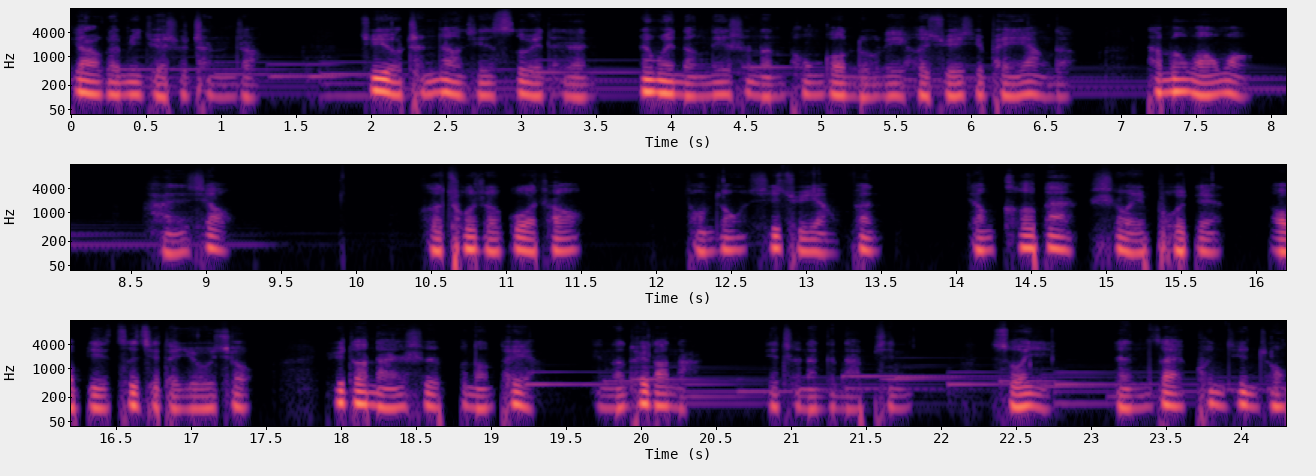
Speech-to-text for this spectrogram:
第二个秘诀是成长。具有成长型思维的人认为能力是能通过努力和学习培养的，他们往往含笑和挫折过招，从中吸取养分，将磕绊视为铺垫，倒逼自己的优秀。遇到难事不能退啊，你能退到哪？你只能跟他拼。所以，人在困境中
